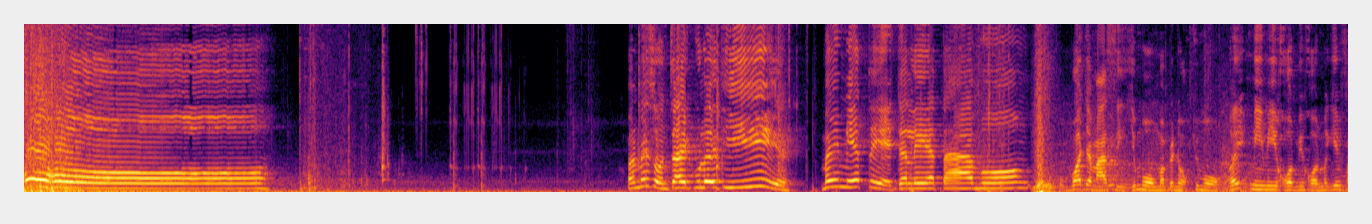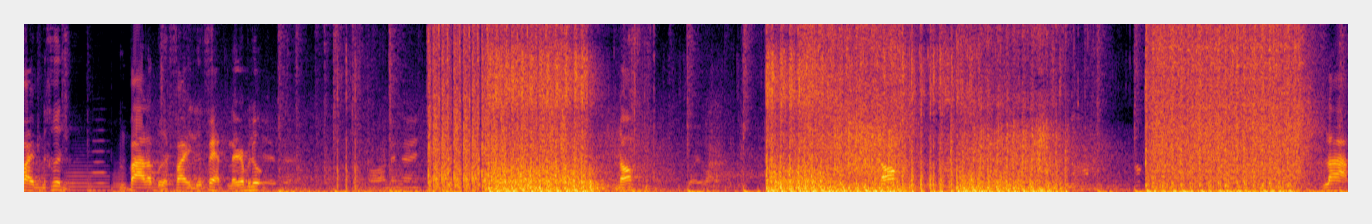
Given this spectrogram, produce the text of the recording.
โอ้โห มันไม่สนใจกูเลยที ไม่เมตเตะจะเลตามง ผมว่าจะมา 4 ชั่วโมง มันเป็น 6 ชั่วโมง เฮ้ย มี มีคน มีคนเมื่อกี้ไฟมันขึ้น มันปาระเบิดไฟหรือแฟลชอะไรก็ไม่รู้ถอนยังไงน้องสวยว่ะน้องลาก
